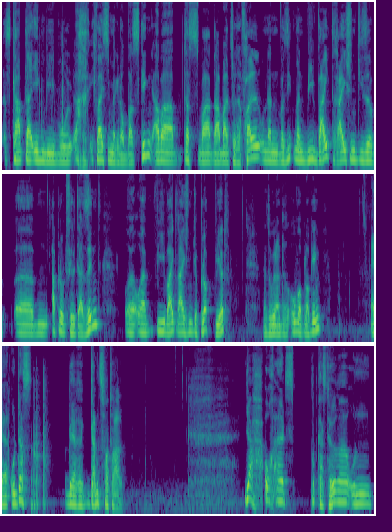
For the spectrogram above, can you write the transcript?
es gab da irgendwie wohl, ach, ich weiß nicht mehr genau, was es ging, aber das war damals so der Fall. Und dann sieht man, wie weitreichend diese ähm, Upload-Filter sind oder, oder, wie weitreichend geblockt wird. Ein sogenanntes Overblocking. Äh, und das wäre ganz fatal. Ja, auch als Podcast-Hörer und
